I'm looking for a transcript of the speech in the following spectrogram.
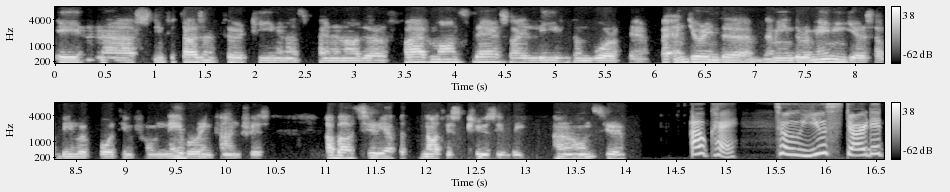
in uh, in 2013 and I spent another five months there. So I lived and worked there. And during the, I mean, the remaining years, I've been reporting from neighboring countries about Syria, but not exclusively uh, on Syria. Okay, so you started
